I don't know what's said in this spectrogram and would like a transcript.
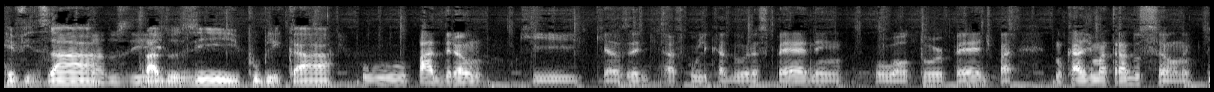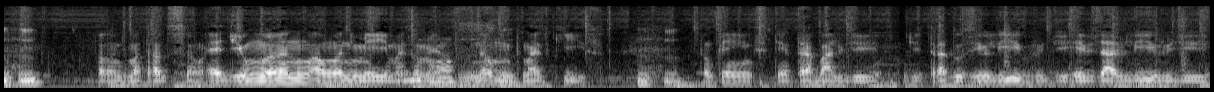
revisar, Traduzir. traduzir, publicar? O padrão que, que as, as publicadoras pedem, ou o autor pede, pa- no caso de uma tradução, né? Uhum. Falando de uma tradução, é de um ano a um ano e meio, mais ou menos. Nossa. Não muito mais do que isso. Uhum. Então tem, tem o trabalho de, de traduzir o livro, de revisar o livro, de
